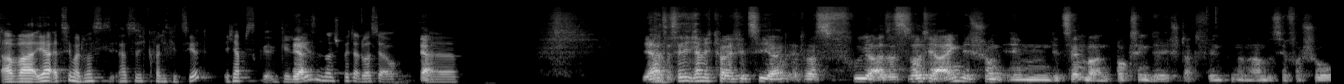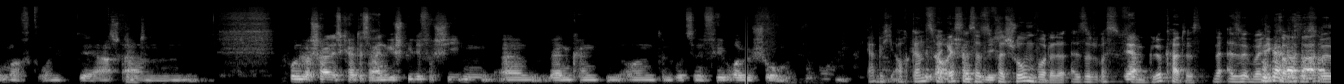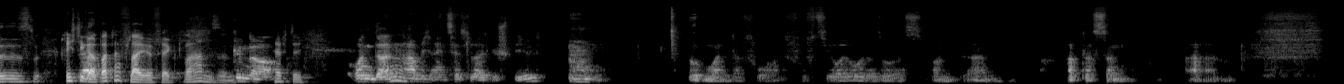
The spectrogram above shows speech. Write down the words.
Aber ja, erzähl mal, du hast, hast du dich qualifiziert? Ich habe es gelesen ja. dann später, du hast ja auch. Ja. Äh, Ja, tatsächlich habe ich qualifiziert, etwas früher. Also es sollte ja eigentlich schon im Dezember ein Boxing Day stattfinden und haben das ja verschoben aufgrund der ähm, Unwahrscheinlichkeit, dass einige Spiele verschieben ähm, werden könnten und dann wurde es in den Februar geschoben. Ja, habe ich auch ganz genau, vergessen, dass das verschoben wurde. Also was du für ja. ein Glück hattest. Ne? Also überleg mal, das ist, richtiger ja. Butterfly-Effekt. Wahnsinn. Genau. Heftig. Und dann habe ich ein Satellite gespielt. Irgendwann davor, 50 Euro oder sowas. Und ähm, habe das dann ähm,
